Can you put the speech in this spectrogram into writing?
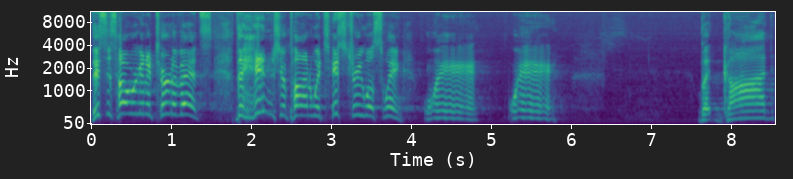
This is how we're going to turn events. The hinge upon which history will swing. Wah, wah. But God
